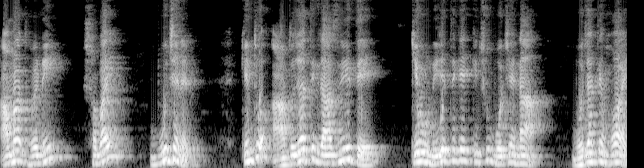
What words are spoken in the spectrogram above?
আমরা ধরে নিই, সবাই বুঝে নেবে। কিন্তু আন্তর্জাতিক রাজনীতিতে কেউ নিজে থেকে কিছু বোঝে না, বোঝাতে হয়।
